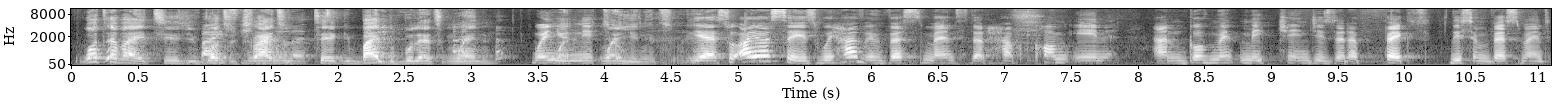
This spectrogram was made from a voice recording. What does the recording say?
whatever it is, you've got to try to take, bite the bullet when, When you need to. You need to. Yeah, so Aya says we have investments that have come in and government make changes that affect this investment.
